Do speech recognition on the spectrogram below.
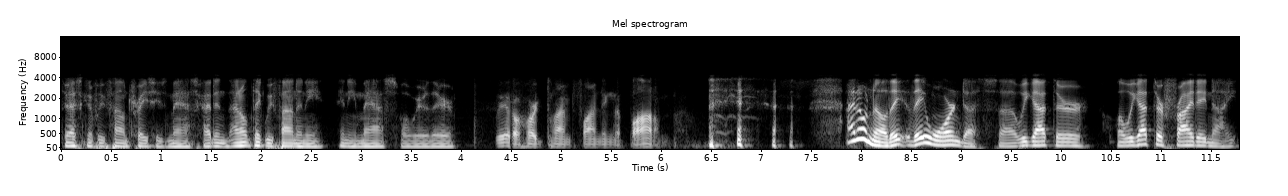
They're asking if we found Tracy's mask. I didn't. I don't think we found any any masks while we were there. We had a hard time finding the bottom. I don't know. They they warned us. Uh, we got there. Well, we got there Friday night,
